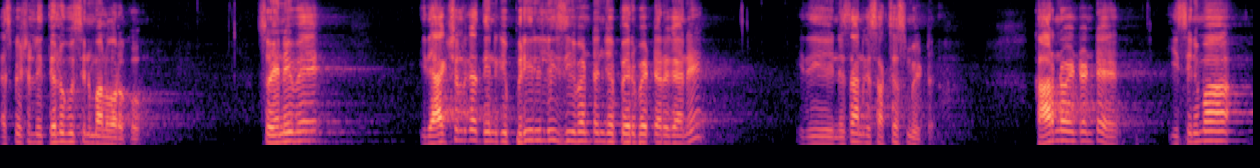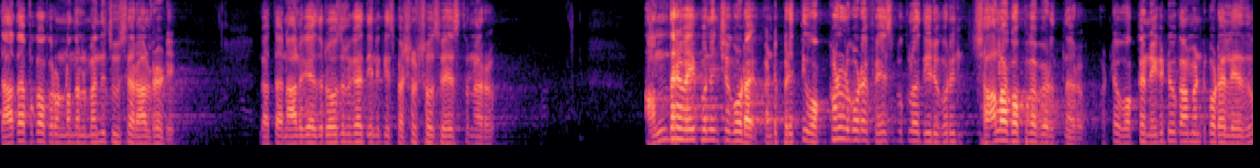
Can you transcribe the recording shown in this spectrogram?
ఎస్పెషల్లీ తెలుగు సినిమాల వరకు. సో ఎనీవే ఇది యాక్చువల్గా దీనికి ప్రీ రిలీజ్ ఈవెంట్ అని చెప్పి పేరు పెట్టారు కానీ ఇది నిజానికి సక్సెస్ మీట్ కారణం ఏంటంటే ఈ సినిమా దాదాపుగా ఒక రెండు వందల మంది చూశారు ఆల్రెడీ గత నాలుగైదు రోజులుగా దీనికి స్పెషల్ షోస్ వేస్తున్నారు. అందరి వైపు నుంచి కూడా అంటే ప్రతి ఒక్కళ్ళు కూడా ఫేస్బుక్లో దీని గురించి చాలా గొప్పగా పెడుతున్నారు. అంటే ఒక్క నెగిటివ్ కామెంట్ కూడా లేదు.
